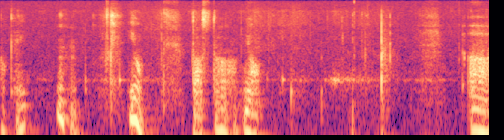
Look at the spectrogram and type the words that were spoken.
Okay? Mhm. Ja, das da, ja. Äh,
